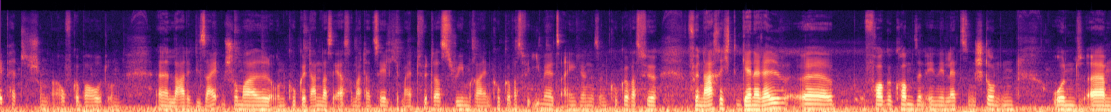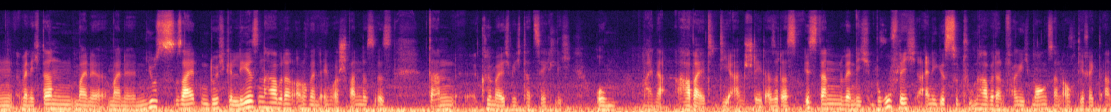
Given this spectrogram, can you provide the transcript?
iPad schon aufgebaut und äh, lade die Seiten schon mal und gucke dann das erste Mal tatsächlich in meinen Twitter-Stream rein, gucke, was für E-Mails eingegangen sind, gucke, was für, für Nachrichten generell äh, vorgekommen sind in den letzten Stunden. Und ähm, wenn ich dann meine, meine News-Seiten durchgelesen habe, dann auch noch, wenn irgendwas Spannendes ist, dann kümmere ich mich tatsächlich um meine Arbeit, die ansteht. Also das ist dann, wenn ich beruflich einiges zu tun habe, dann fange ich morgens dann auch direkt an,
